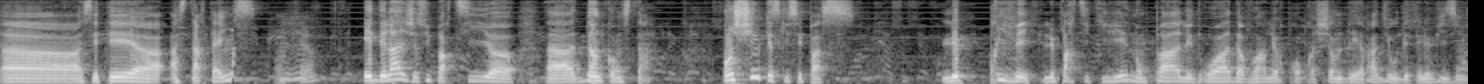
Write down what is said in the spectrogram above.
Euh, c'était euh, à Star Times. Et de là, je suis parti d'un constat. En Chine, qu'est-ce qui se passe? Le privé, le particulier n'ont pas le droit d'avoir leur propre chaîne de radio ou de télévision.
